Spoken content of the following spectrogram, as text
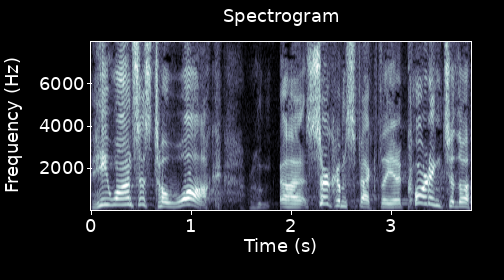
He wants us to walk uh, circumspectly according to the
